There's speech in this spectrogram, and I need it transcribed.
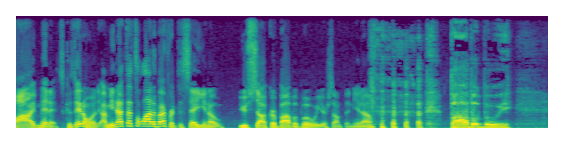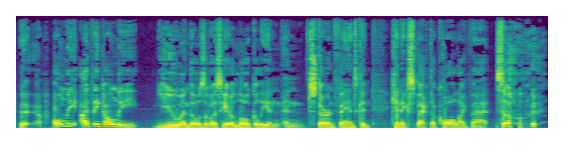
five minutes because they don't. Want I mean, that that's a lot of effort to say, you know, you suck or Baba Booey or something, you know. Baba Booey. Uh, only I think only you and those of us here locally and, and Stern fans can can expect a call like that. So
